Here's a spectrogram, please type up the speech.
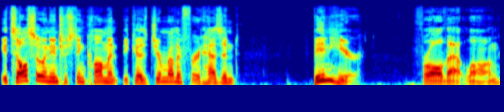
it's also an interesting comment because Jim Rutherford hasn't been here for all that long,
